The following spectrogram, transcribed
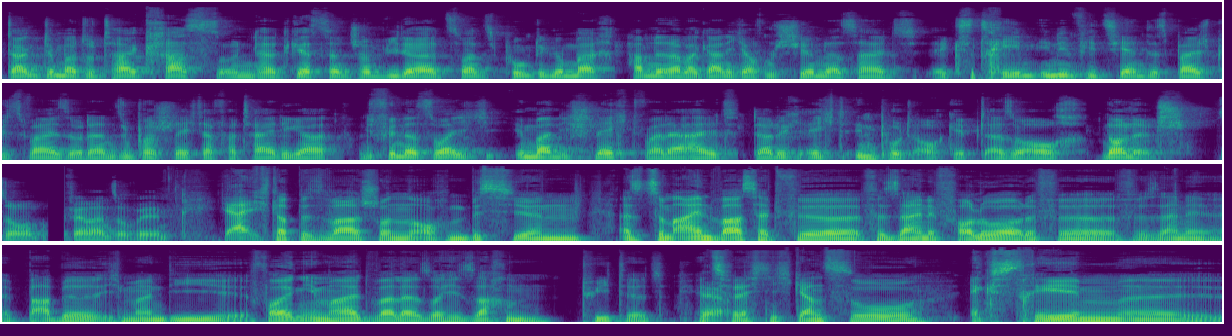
dankt immer total krass und hat gestern schon wieder 20 Punkte gemacht, haben dann aber gar nicht auf dem Schirm, dass er halt extrem ineffizient ist beispielsweise oder ein super schlechter Verteidiger. Und ich finde das so eigentlich immer nicht schlecht, weil er halt dadurch echt Input auch gibt, also auch Knowledge, so, wenn man so will. Ja, ich glaube, das war schon auch ein bisschen, also zum einen war es halt für, für seine Follower oder für, für seine Bubble. Ich meine, die folgen ihm halt, weil er solche Sachen tweetet. Jetzt ja. vielleicht nicht ganz so extrem, äh,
